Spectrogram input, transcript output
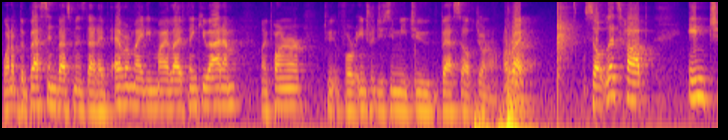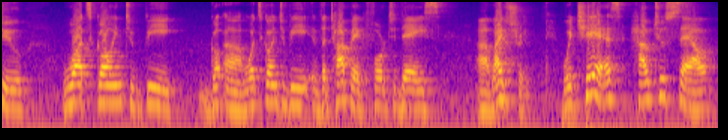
one of the best investments that I've ever made in my life. Thank you, Adam, my partner, to, for introducing me to the Best Self Journal. All right, so let's hop into what's going to be go, uh, what's going to be the topic for today's uh, live stream, which is how to sell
